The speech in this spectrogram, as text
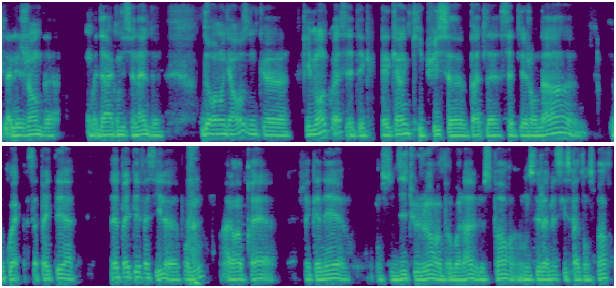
la légende, on va dire, inconditionnelle de, de Roland Garros. Donc, euh, qui manque, ouais, c'était quelqu'un qui puisse euh, battre cette légende-là. Euh, Donc, ouais, ça n'a pas, été, euh, ça n'a pas été facile euh, pour nous. Alors après, euh, chaque année, euh, on se dit toujours, euh, ben voilà, le sport, on ne sait jamais ce qui se passe dans le sport.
